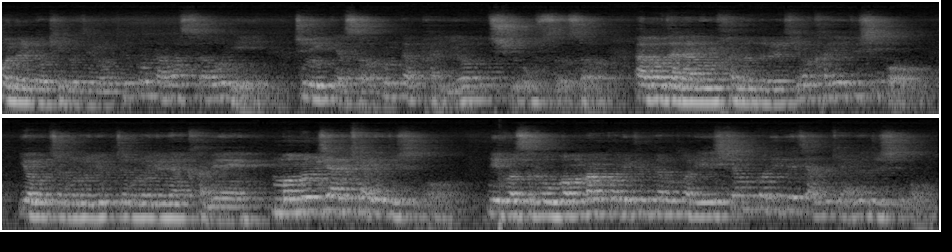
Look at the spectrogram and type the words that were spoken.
오늘도 기도 제목 들고 나왔사오니 주님께서 응답하여 주옵소서 아버지 하나님 환우들을 기억하여 주시고 영적으로 육적으로 연약함에 머물지 않게 하여 주시고 이것으로 원망거리 불평거리 시험거리 되지 않게 하여 주시고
